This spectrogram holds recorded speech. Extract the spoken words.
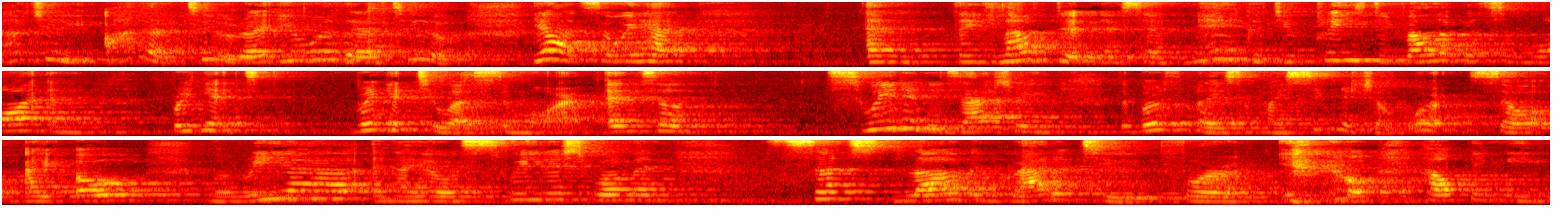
actually Anna too, right? You were there too. Yeah, so we had and they loved it and they said, Mai, could you please develop it some more and bring it, bring it to us some more? And so Sweden is actually the birthplace of my signature work. So I owe Maria and I owe Swedish woman such love and gratitude for you know helping me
